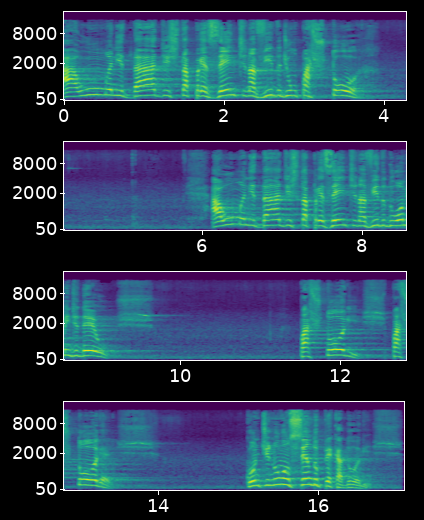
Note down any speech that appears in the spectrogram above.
A humanidade está presente na vida de um pastor. A humanidade está presente na vida do homem de Deus. Pastores, pastoras, continuam sendo pecadores,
